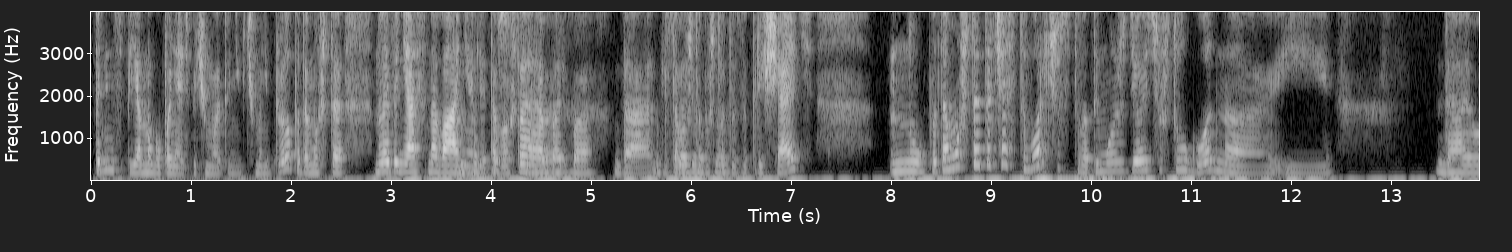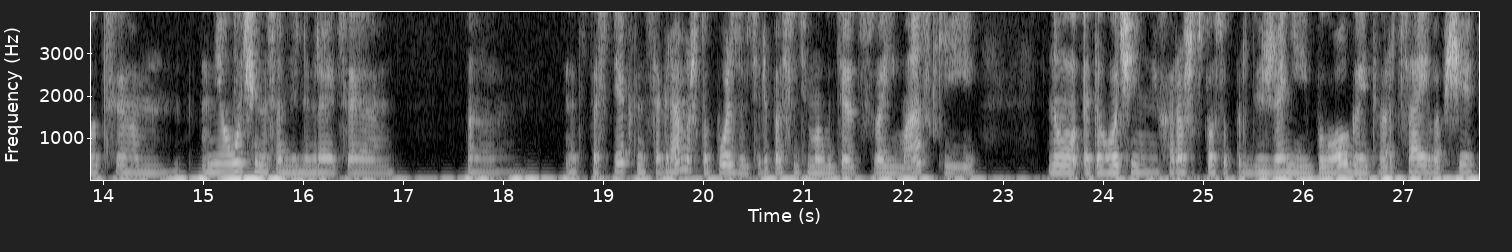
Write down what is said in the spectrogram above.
в принципе, я могу понять, почему это ни к чему не привело, потому что, ну, это не основание это для того, чтобы... борьба. Да, Абсолютно. для того, чтобы что-то запрещать. Ну, потому что это часть творчества, ты можешь делать все что угодно, и Да, и вот эм, мне очень на самом деле нравится э, этот аспект Инстаграма, что пользователи, по сути, могут делать свои маски. И, ну, это очень хороший способ продвижения и блога, и творца, и вообще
